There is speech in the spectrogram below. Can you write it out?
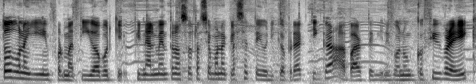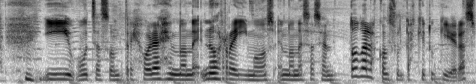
toda una guía informativa porque finalmente nosotros hacemos una clase teórica práctica, aparte viene con un coffee break y muchas son tres horas en donde nos reímos, en donde se hacen todas las consultas que tú quieras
